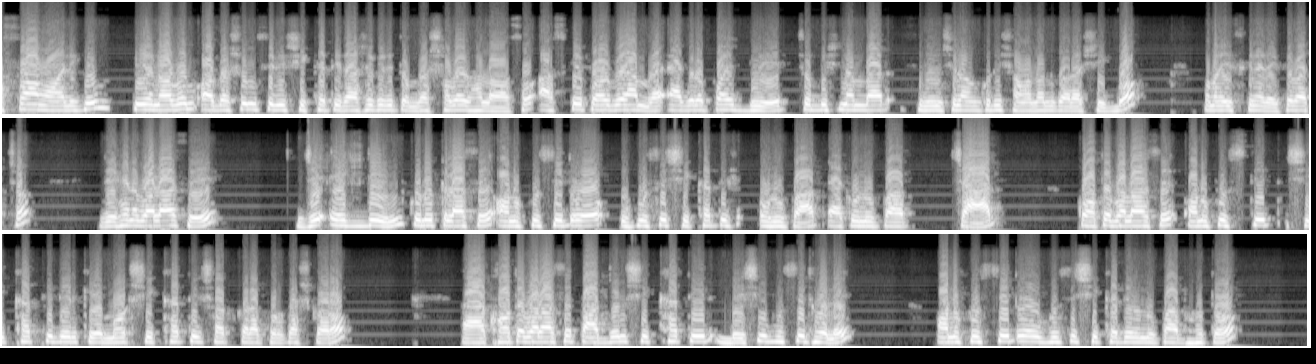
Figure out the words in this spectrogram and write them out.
আসসালামু আলাইকুম। প্রিয় নবম ও দশম শ্রেণির শিক্ষার্থীরা, আশা করি তোমরা সবাই ভালো আছো। আজকের পর্বে আমরা এগারো পয়েন্ট দুই এর চব্বিশ নাম্বার সৃজনশীল অঙ্কটি সমাধান করা শিখব। তোমরা স্ক্রিনে দেখতে পাচ্ছ, যেখানে বলা আছে যে একদিন কোন ক্লাসে অনুপস্থিত ও উপস্থিত শিক্ষার্থী অনুপাত এক অনুপাত চার। কতে বলা আছে, অনুপস্থিত শিক্ষার্থীদেরকে মোট শিক্ষার্থীর শতকরা প্রকাশ করো। খতে বলা আছে, পাঁচজন শিক্ষার্থীর বেশি উপস্থিত হলে অনুপস্থিত ও উপস্থিত শিক্ষার্থীর অনুপাত হতো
